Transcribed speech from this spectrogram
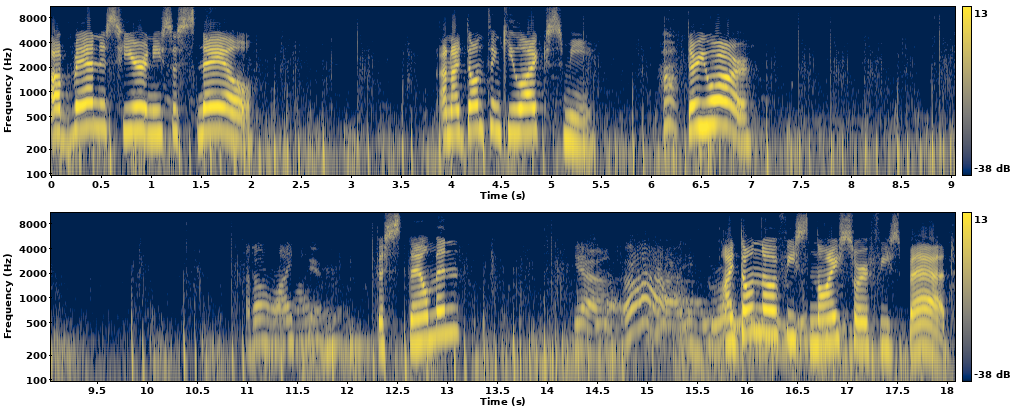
A man is here and he's a snail. And I don't think he likes me. there you are! I don't like him. The snailman? Yeah. Ah. I don't know if he's nice or if he's bad.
